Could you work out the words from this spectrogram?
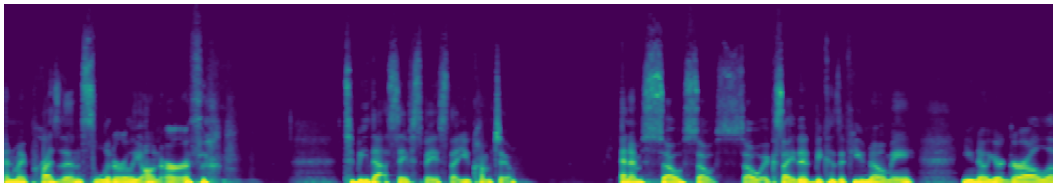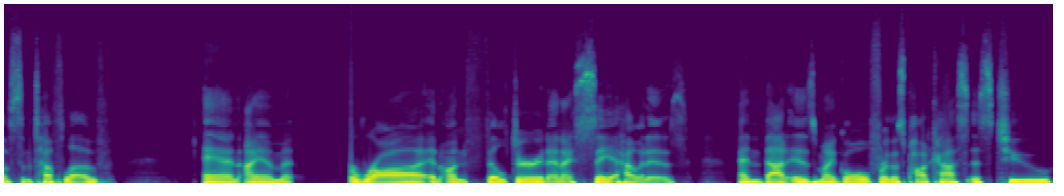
and my presence literally on earth to be that safe space that you come to. And I'm so, so, so excited because if you know me, you know your girl loves some tough love. And I am raw and unfiltered and I say it how it is. And that is my goal for this podcast is to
